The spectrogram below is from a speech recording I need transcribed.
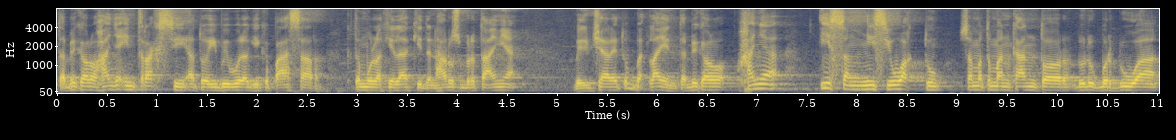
Tapi kalau hanya interaksi atau ibu-ibu lagi ke pasar ketemu laki-laki dan harus bertanya berbicara itu lain. Tapi kalau hanya iseng ngisi waktu sama teman kantor duduk berdua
